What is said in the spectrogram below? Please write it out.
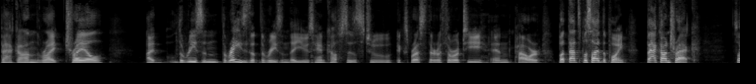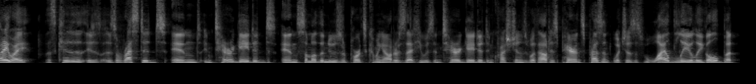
back on the right trail. I, the reason the reason the reason they use handcuffs is to express their authority and power. But that's beside the point. Back on track. So anyway, this kid is, is arrested and interrogated, and some of the news reports coming out is that he was interrogated and questioned without his parents present, which is wildly illegal, but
